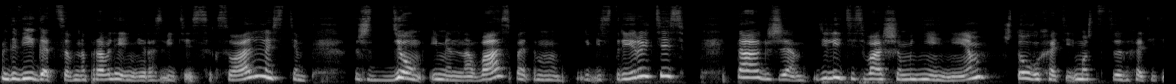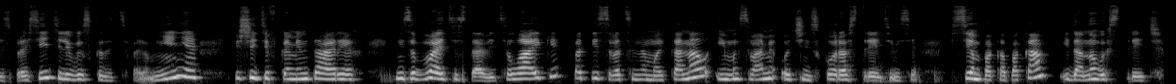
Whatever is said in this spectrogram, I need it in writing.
двигаться в направлении развития сексуальности. Ждем именно вас, поэтому регистрируйтесь. Также делитесь вашим мнением, что вы хотите, может, хотите спросить или высказать свое мнение. Пишите в комментариях. Не забывайте ставить лайки, подписываться на мой канал, и мы с вами очень скоро встретимся. Всем пока-пока и до новых встреч!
